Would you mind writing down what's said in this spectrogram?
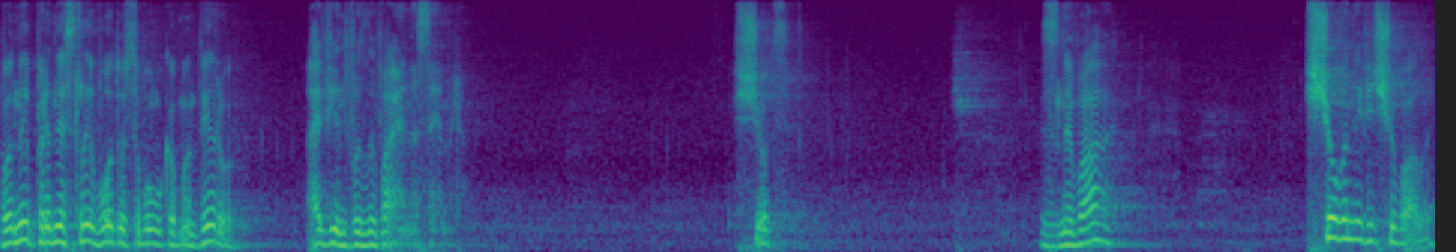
вони принесли воду своєму командиру, а він виливає на землю. Що це? Зневага? Що вони відчували,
